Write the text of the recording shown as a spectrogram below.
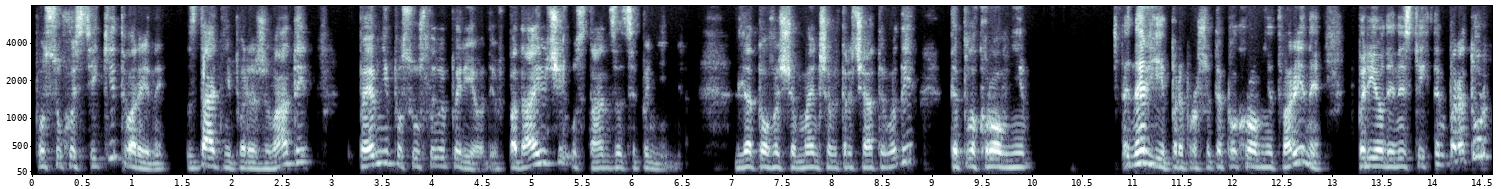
Посухостійкі тварини здатні переживати певні посушливі періоди, впадаючи у стан зацепеніння. Для того, щоб менше витрачати води, теплокровні енергії, перепрошую, теплокровні тварини в періоди низьких температур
